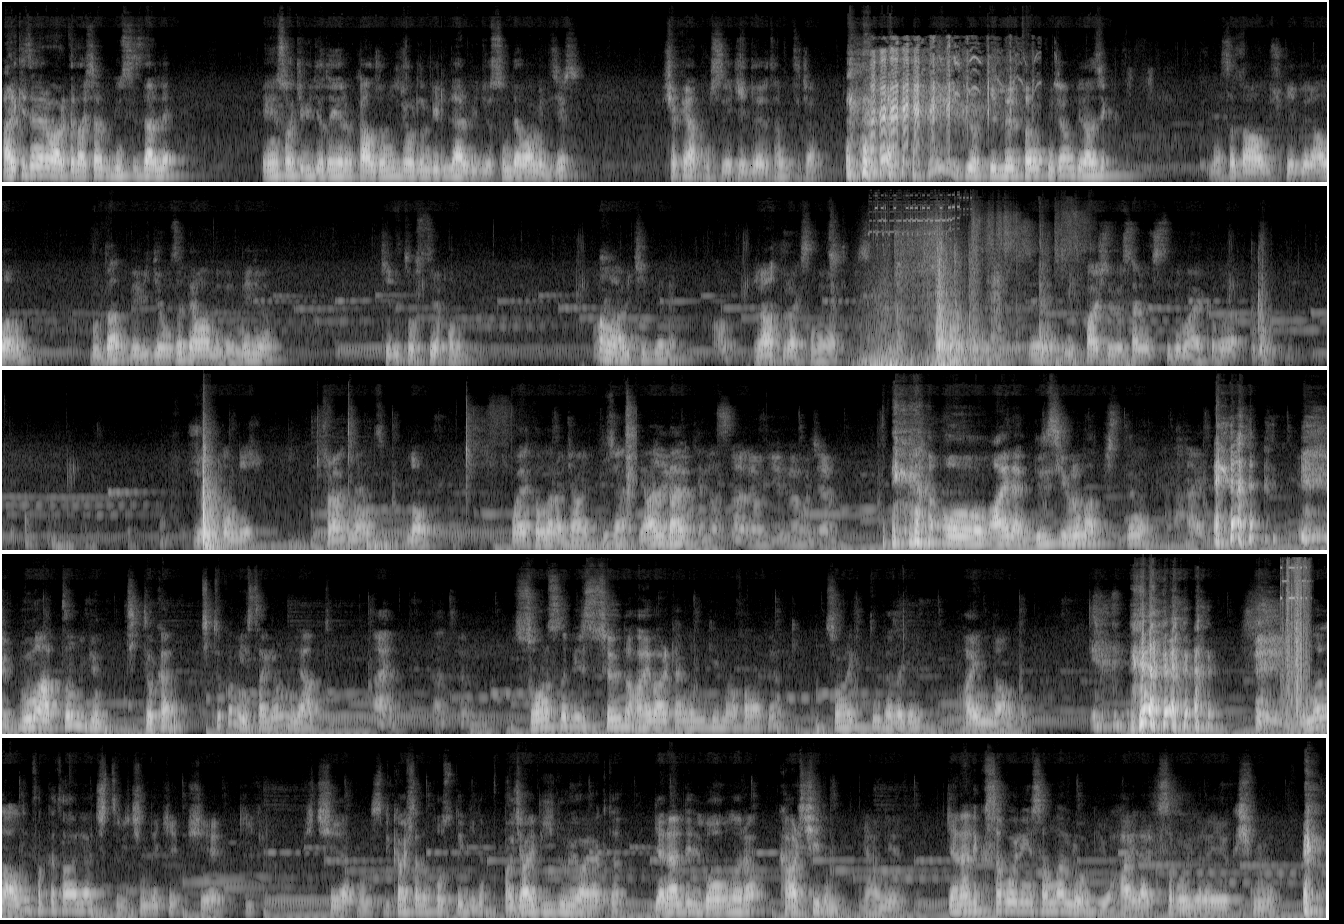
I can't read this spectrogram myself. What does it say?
Herkese merhaba arkadaşlar. Bugün sizlerle en sonki videoda yarım kaldığımız Jordan 1'ler videosunu devam edeceğiz. Şaka yaptım size. Kedileri tanıtacağım. Yok kedileri tanıtmayacağım. Birazcık masa dağıldı. Şu kedileri alalım. Buradan ve videomuza devam edelim. Ne diyor? Kedi tostu yapalım. Al abi kedileri. Rahat bıraksınlar artık. Size ilk başta göstermek istediğim ayakkabı Jordan 1 Fragment Low. Bu ayakkabılar acayip güzel. Yani ben... ben ısrarla o giymem hocam. Oo aynen birisi yorum atmıştı değil mi? Aynen. Bunu attım bir gün TikTok'a. TikTok'a mı Instagram'a mı ne attım? Aynen. Hatırlamıyorum. Sonrasında birisi sövdü hay varken lavı giymem falan filan. Sonra gittim gaza gelip hayını da aldım. Bunları da aldım fakat hala çıtır. İçindeki şeye hiç şey yapmamış. Birkaç tane posta giydim. Acayip iyi duruyor ayakta. Genelde low'lara karşıydım. Yani genelde kısa boylu insanlar low giyiyor. High'lar kısa boylara yakışmıyor.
